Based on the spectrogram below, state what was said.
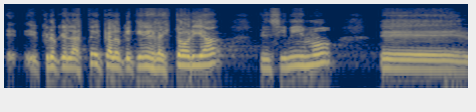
eh, creo que el Azteca lo que tiene es la historia, en sí mismo. Eh,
